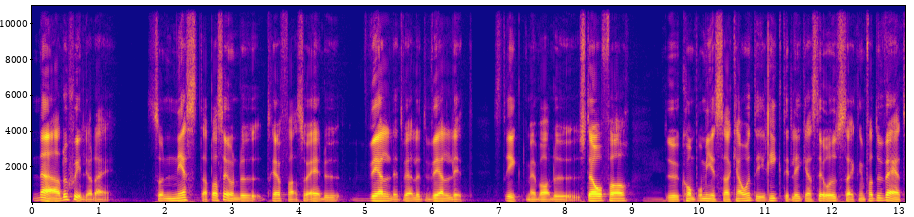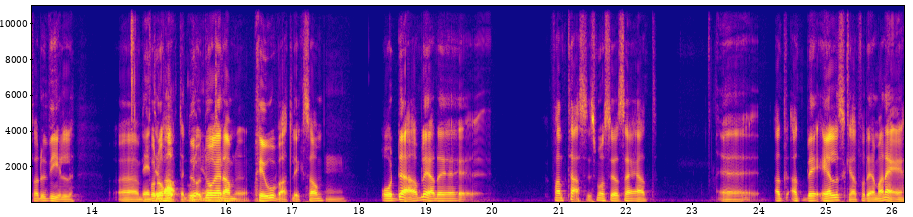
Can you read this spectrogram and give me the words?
när du skiljer dig, så nästa person du träffar så är du väldigt, väldigt, väldigt strikt med vad du står för. Du kompromissar kanske inte i riktigt lika stor utsträckning för att du vet vad du vill. Eh, Det är för inte du, har, du, du har redan provat liksom. Mm. Och där blir det fantastiskt måste jag säga att, eh, att, att bli älskad för det man är.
